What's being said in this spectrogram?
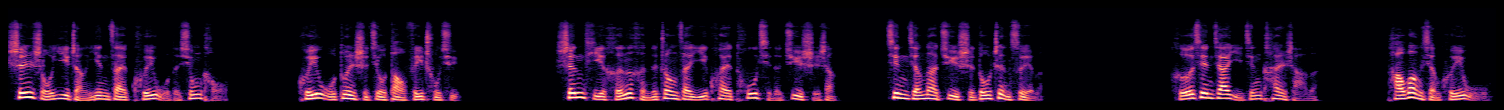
伸手一掌印在魁梧的胸口，魁梧顿时就倒飞出去。身体狠狠的撞在一块凸起的巨石上，竟将那巨石都震碎了。何仙家已经看傻了，他望向魁梧，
